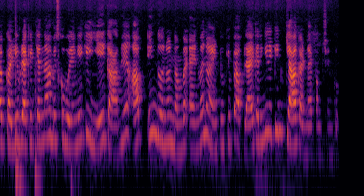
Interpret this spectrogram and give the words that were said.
अब कर्ली ब्रैकेट के अंदर हम इसको बोलेंगे कि ये काम है, आप इन दोनों नंबर एन वन और एन टू के ऊपर अप्लाई करेंगे, लेकिन क्या करना है फ़ंक्शन को?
